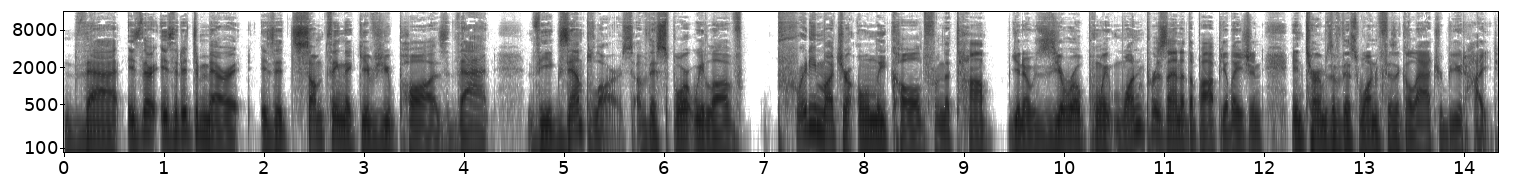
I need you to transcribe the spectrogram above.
that is there is it a demerit? Is it something that gives you pause that the exemplars of this sport we love pretty much are only culled from the top, you know, 0.1% of the population in terms of this one physical attribute height.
